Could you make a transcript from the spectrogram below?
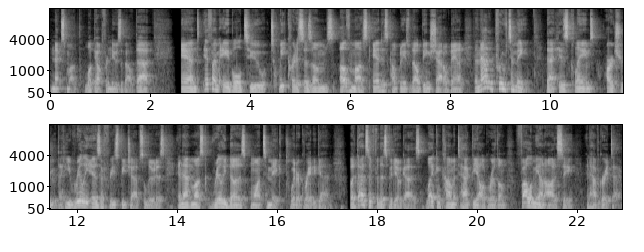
next month. Look out for news about that. And if I'm able to tweet criticisms of Musk and his companies without being shadow banned, then that will prove to me that his claims are true, that he really is a free speech absolutist, and that Musk really does want to make Twitter great again. But that's it for this video, guys. Like and comment to hack the algorithm, follow me on Odysee, and have a great day.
